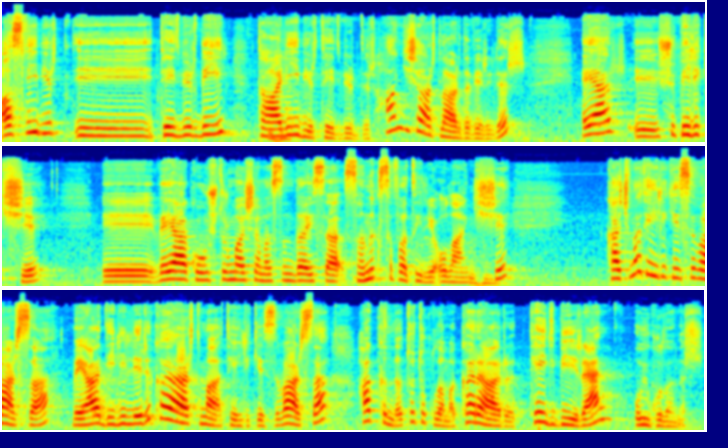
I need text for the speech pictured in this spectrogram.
asli bir e, tedbir değil, tali bir tedbirdir. Hangi şartlarda verilir? Eğer e, şüpheli kişi e, veya kovuşturma aşamasındaysa sanık sıfatıyla olan kişi kaçma tehlikesi varsa veya delilleri karartma tehlikesi varsa hakkında tutuklama kararı tedbiren uygulanır.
